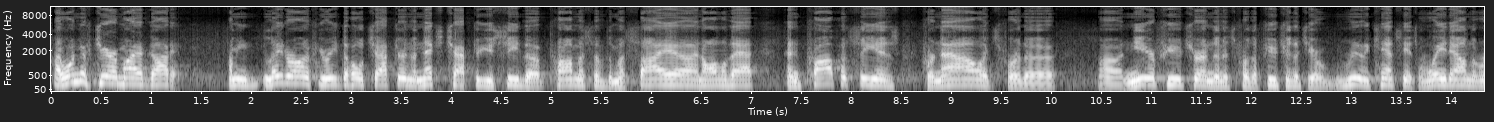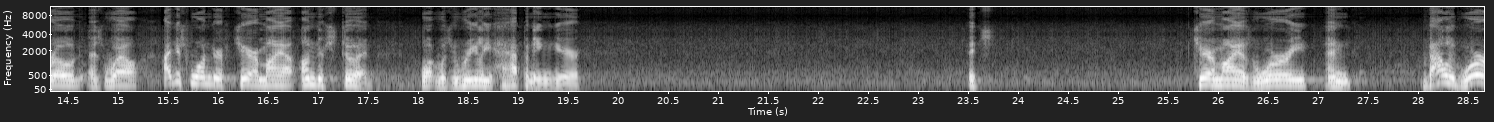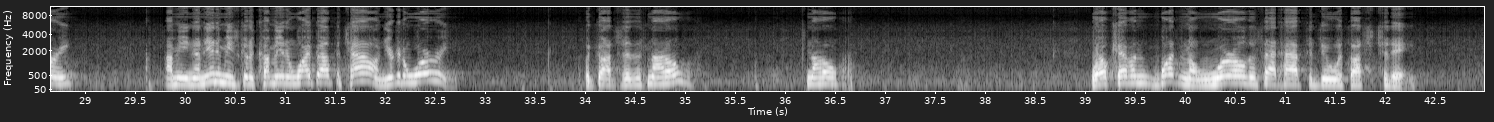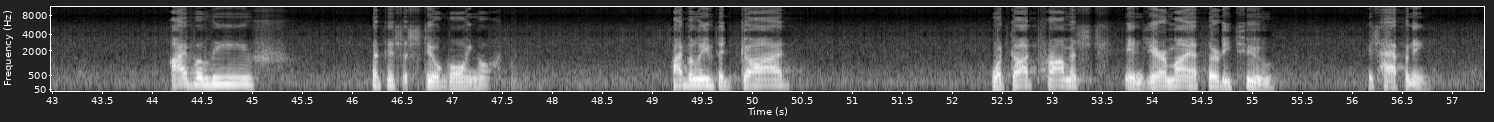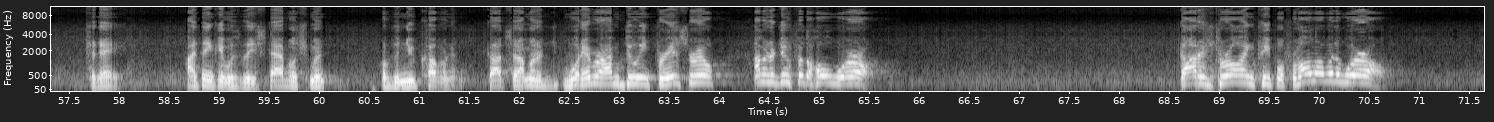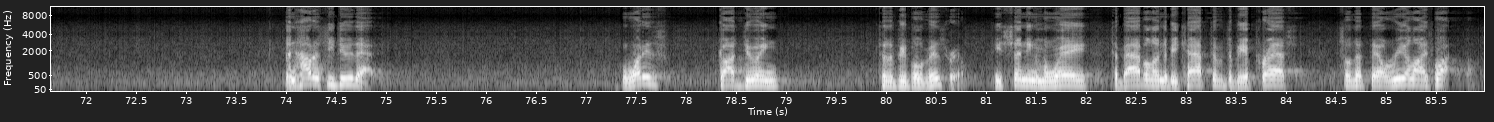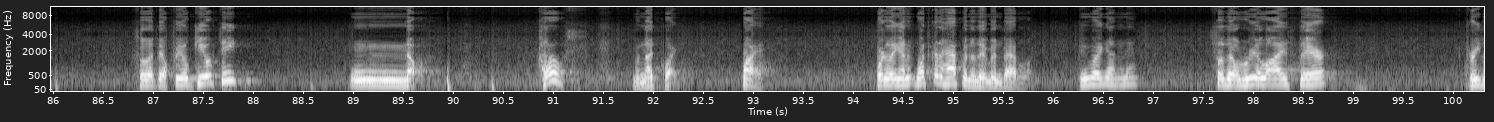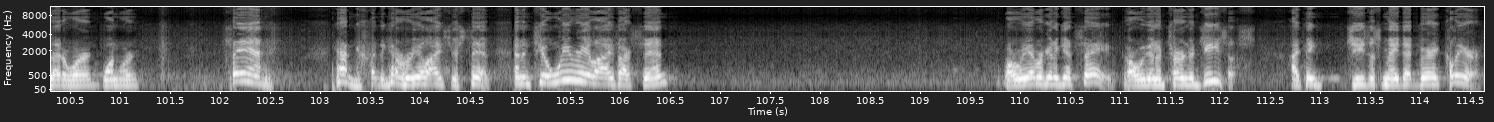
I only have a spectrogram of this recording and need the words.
I wonder if Jeremiah got it. I mean, later on, if you read the whole chapter, in the next chapter, you see the promise of the Messiah and all of that. And prophecy is for now, it's for the uh, near future, and then it's for the future that you really can't see. It's way down the road as well. I just wonder if Jeremiah understood what was really happening here. It's Jeremiah's worry and valid worry. I mean, an enemy's going to come in and wipe out the town. You're going to worry. But God says it's not over. It's not over. Well, Kevin, what in the world does that have to do with us today? I believe that this is still going on. I believe that God, what God promised in Jeremiah 32 is happening today. I think it was the establishment of the new covenant. God said, I'm going to, whatever I'm doing for Israel, I'm going to do for the whole world. God is drawing people from all over the world. And how does he do that? What is God doing to the people of Israel? He's sending them away to Babylon to be captive, to be oppressed, so that they'll realize what? So that they'll feel guilty? No. Close, but not quite. Why? What are they gonna, what's going to happen to them in Babylon? Anybody got an answer? So they'll realize their three-letter word, one word, sin. They got to realize your sin. And until we realize our sin, are we ever going to get saved? Are we going to turn to Jesus? I think Jesus made that very clear.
